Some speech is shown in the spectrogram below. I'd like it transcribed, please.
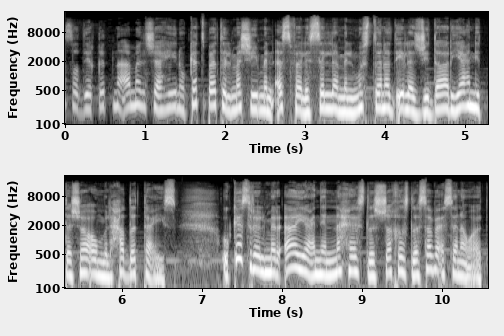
صديقتنا أمل شاهين وكتبت المشي من أسفل السلم المستند إلى الجدار يعني التشاؤم الحظ التعيس. وكسر المرآة يعني النحس للشخص لسبع سنوات.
